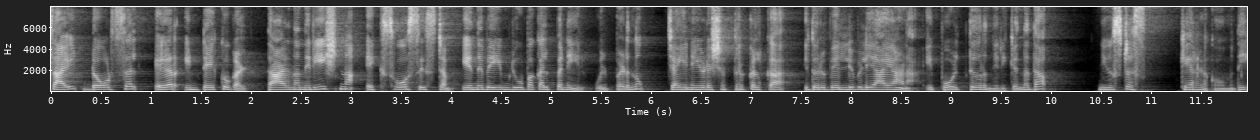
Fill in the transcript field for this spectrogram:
സൈഡ് ഡോർസൽ എയർ ഇൻടേക്കുകൾ താഴ്ന്ന നിരീക്ഷണ എക്സോ സിസ്റ്റം എന്നിവയും രൂപകൽപ്പനയിൽ ഉൾപ്പെടുന്നു. ചൈനയുടെ ശത്രുക്കൾക്ക് ഇതൊരു വെല്ലുവിളിയായാണ് ഇപ്പോൾ തീർന്നിരിക്കുന്നത്. News desk Kerala Kaumudi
